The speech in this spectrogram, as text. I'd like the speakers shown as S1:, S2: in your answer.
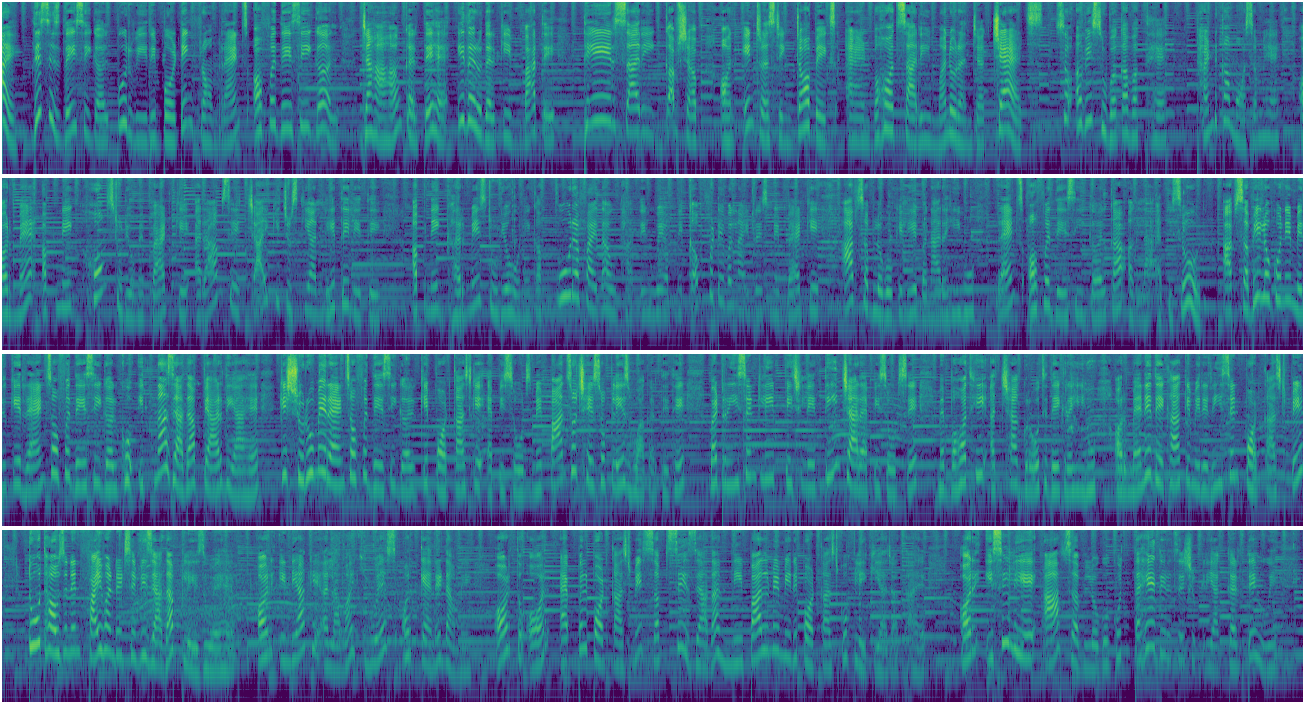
S1: Hi, this is Desi Girl Purvi reporting from Rants of a Desi Girl, जहाँ हम करते हैं इधर उधर की बातें ढेर सारी गपशप ऑन इंटरेस्टिंग टॉपिक्स एंड बहुत सारी मनोरंजक चैट्स सो so, अभी सुबह का वक्त है ठंड का मौसम है और मैं अपने होम स्टूडियो में बैठ के आराम से चाय की चुस्कियाँ लेते लेते अपने घर में स्टूडियो होने का पूरा फ़ायदा उठाते हुए, अपने कंफर्टेबल नाइट ड्रेस में बैठ के आप सब लोगों के लिए बना रही हूँ रेंट्स ऑफ़ अ देसी गर्ल का अगला एपिसोड आप सभी लोगों ने मिलकर रैंड्स ऑफ़ अ देसी गर्ल को इतना ज़्यादा प्यार दिया है कि शुरू में रैंड्स ऑफ़ अ देसी गर्ल के पॉडकास्ट के एपिसोड्स में 500-600 प्लेज हुआ करते थे। बट रिसेंटली पिछले तीन चार एपिसोड से मैं बहुत ही अच्छा ग्रोथ देख रही हूँ और मैंने देखा कि मेरे रिसेंट पॉडकास्ट पे 2500 से भी ज़्यादा प्लेज हुए हैं। और इंडिया के अलावा यूएस और कनाडा में और तो और एप्पल पॉडकास्ट में सबसे ज़्यादा नेपाल में मेरे पॉडकास्ट को प्ले किया जाता है। और इसीलिए आप सब लोगों को तहे दिल से शुक्रिया करते हुए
